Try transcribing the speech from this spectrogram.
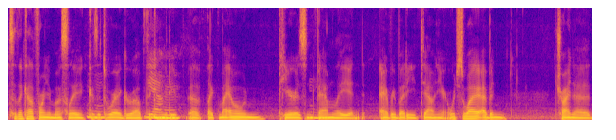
Southern California mostly because it's where I grew up. The Yeah. community of like my own peers and Mhm. family and everybody down here, which is why I've been trying to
